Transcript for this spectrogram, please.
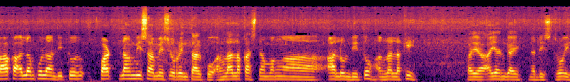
kakaalam ko lang dito part ng Misamis Oriental po ang lalakas ng mga alon dito ang lalaki kaya ayan guys na-destroy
